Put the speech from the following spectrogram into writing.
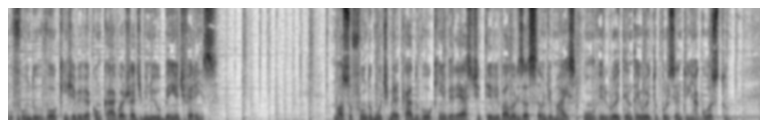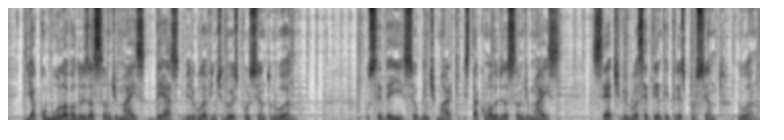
O fundo Volkin GBV Concagua já diminuiu bem a diferença. Nosso fundo multimercado Volkin Everest teve valorização de mais 1,88% em agosto e acumula valorização de mais 10,22% no ano. O CDI, seu benchmark, está com valorização de mais 7,73% no ano.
